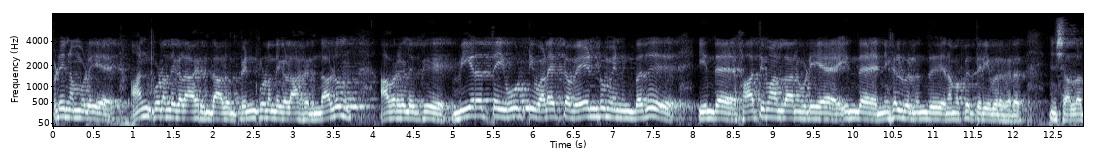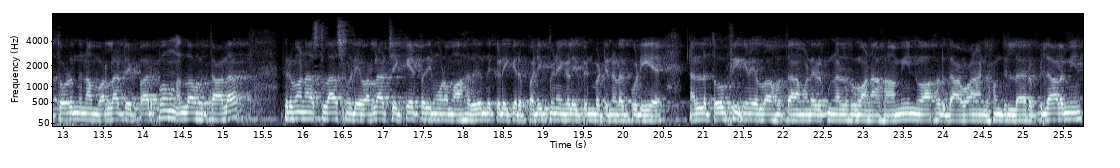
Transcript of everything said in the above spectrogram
அப்படி நம்முடைய ஆண் குழந்தைகளாக இருந்தாலும் பெண் குழந்தைகளாக இருந்தாலும் அவர்களுக்கு வீரத்தை ஊட்டி வளர்க்க வேண்டும் என்பது இந்த ஃபாத்திமா இந்த நிகழ்விலிருந்து நமக்கு தெரிய வருகிறது. இன்ஷால்லா தொடர்ந்து நாம் வரலாற்றை பார்ப்போம். அல்லாஹு தாலா பெருமானா கிளாஸ்னுடைய வரலாற்றை கேட்பதன் மூலமாக அதிலிருந்து கிடைக்கிற படிப்பினைகளை பின்பற்றி நடக்கூடிய நல்ல தோஃபிகளை அல்லாஹு தாலா மனிதர்களுக்கு நல்குவானாக. அமீன் வாஹர் தாவான். அலமதுல்லா ரபில் ஆலமீன்.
